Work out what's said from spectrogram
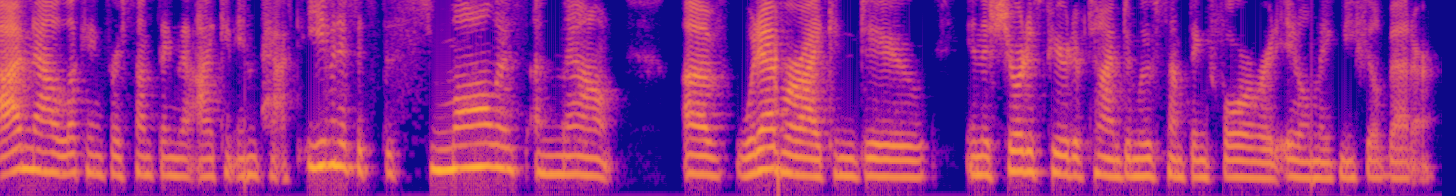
I'm now looking for something that I can impact, even if it's the smallest amount of whatever I can do in the shortest period of time to move something forward, it'll make me feel better.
